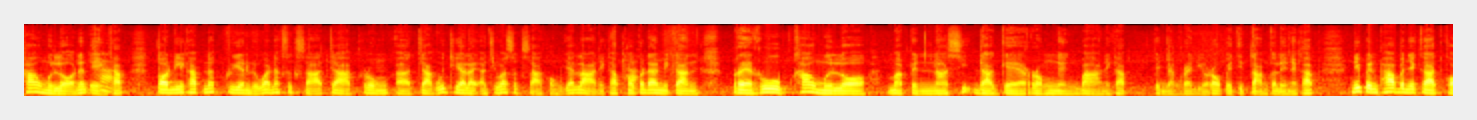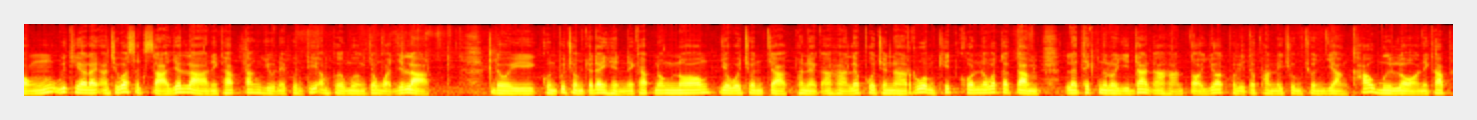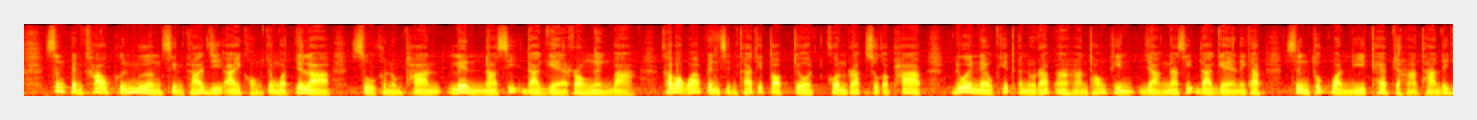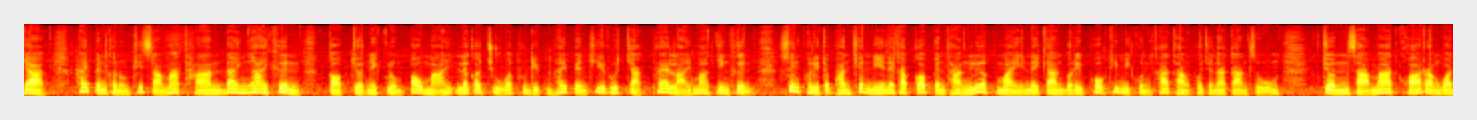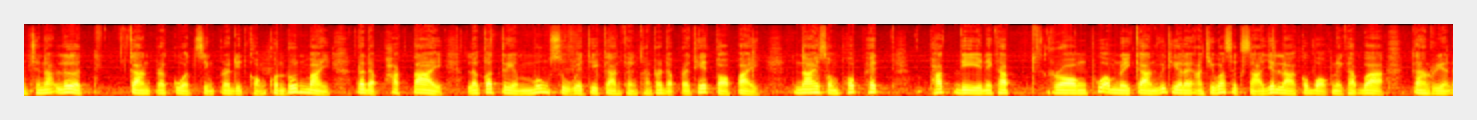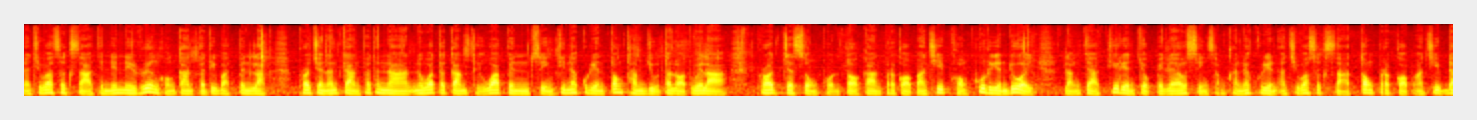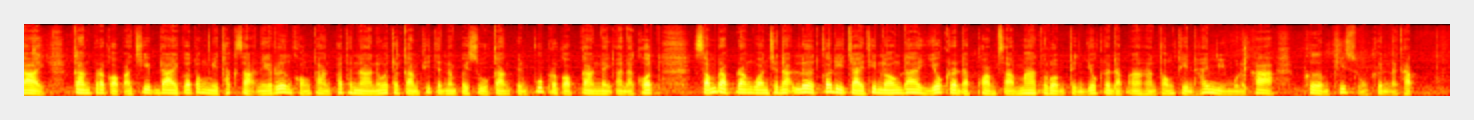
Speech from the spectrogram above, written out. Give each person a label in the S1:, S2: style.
S1: ข้าวมือหล่อนั่นเองครับ ตอนนี้ครับนักเรียนหรือว่านักศึกษาจากโรงอ่าจากวิทยาลัยอาชีวศึกษาของยะลานะครับเขาก็ได้มีการแปรรูปข้าวมือหล่อมาเป็นนาซิดาแกรองแงงบานะครับเป็นอย่างไรเดี๋ยวเราไปติดตามกันเลยนะครับ นี่เป็นภาพบรรยากาศของวิทยาลัยอาชีวศึกษายะลานะครับตั้งอยู่ในพื้นที่อำเภอเมืองจังหวัดยะลา โดยคุณผู้ชมจะได้เห็นนะครับน้องๆ เยาวชนจากแผนกอาหารและโภชนาร่วมคิดค้นนวัตกรรม และเทคโนโลยีด้านอาหารต่อยอดผลิตภัณฑ์ในชุมชนอย่างข้าวมือลอนะครับซึ่งเป็นข้าวพื้นเมืองสินค้า GI ของจังหวัดยะลา สู่ขนมทานเล่นนาซิดาแกรองเงงบา เขาบอกว่าเป็นสินค้าที่ตอบโจทย์คนรักสุขภาพ ด้วยแนวคิดอนุรักษ์อาหารท้องถิ่นอย่างนาซิดาแกนะครับซึ่งทุกวันนี้แทบจะหาทานได้ยาก ให้เป็นขนมที่สามารถทานได้ง่ายขึ้น ตอบโจทย์ในกลุ่มเป้าหมาย และก็ชูวัตถุดิบให้เป็นที่รู้จักแพร่หลายมากยิ่งขึ้น ซึ่งผลิตภัณฑ์เช่นนี้นะครับก็เป็นทางเลือกใหม่ในการบริโภคที่มีคุณค่าทางโภชนาการสูง จนสามารถคว้ารางวัลชนะเลิศการประกวดสิ่งประดิษฐ์ของคนรุ่นใหม่ ระดับภาคใต้ แล้วก็เตรียมมุ่งสู่เวทีการแข่งขันระดับประเทศต่อไป นายสมภพเพชรพักดีนะครับ รองผู้อำนวยการวิทยาลัยอาชีวศึกษายะลาก็บอกนะครับว่าการเรียนอาชีวศึกษาจะเน้นในเรื่องของการปฏิบัติเป็นหลัก เพราะฉะนั้นการพัฒนานวัตกรรมถือว่าเป็นสิ่งที่นักเรียนต้องทำอยู่ตลอดเวลา เพราะจะส่งผลต่อการประกอบอาชีพของผู้เรียนด้วย หลังจากที่เรียนจบไปแล้วสิ่งสำคัญนักเรียนอาชีวศึกษาต้องประกอบอาชีพได้ การประกอบอาชีพได้ก็ต้องมีทักษะในเรื่องของการพัฒนานวัตกรรมที่จะนำไปสู่การเป็นผู้ประกอบการในอนาคตสำหรับรางวัลชนะเลิศก็ดีใจที่น้องได้ยกระดับความสามารถรวมถึงยกระดับอาหารท้องถิ่นถิ่นให้มีมูลค่าเพิ่มที่สูงขึ้นนะครับ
